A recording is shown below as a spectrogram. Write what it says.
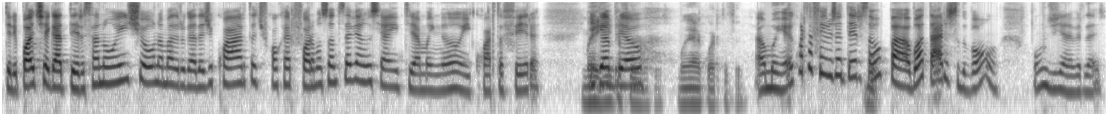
Então, ele pode chegar terça-noite ou na madrugada de quarta. De qualquer forma, o Santos deve anunciar entre amanhã e quarta-feira. Amanhã é Gabriel? quinta-feira. Amanhã é quarta-feira. Amanhã é quarta-feira, já é terça. Opa, boa tarde, tudo bom? Bom dia, na verdade.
